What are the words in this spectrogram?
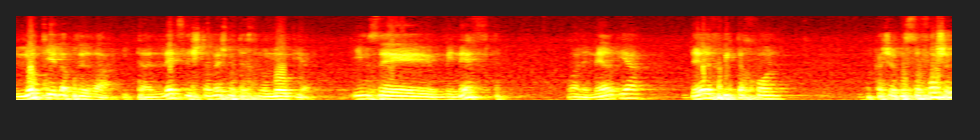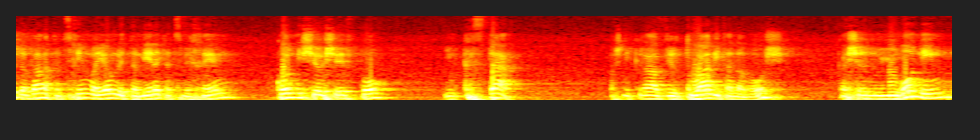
לא תהיה לה ברירה, היא תיאלץ להשתמש בטכנולוגיה, אם זה מנפט או על אנרגיה, דרך ביטחון, כאשר בסופו של דבר אתם צריכים היום לדמיין את עצמכם, כל מי שיושב פה, עם קסדה, מה שנקרא וירטואלית על הראש, כאשר ניורונים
